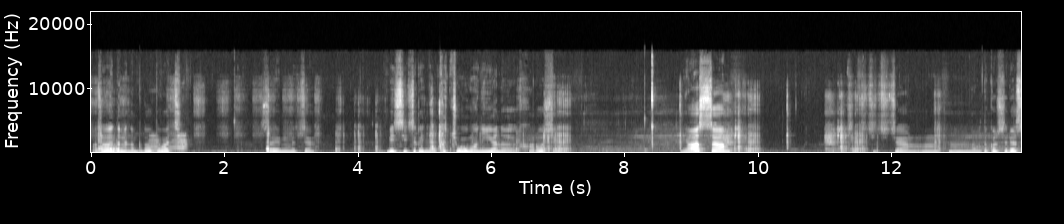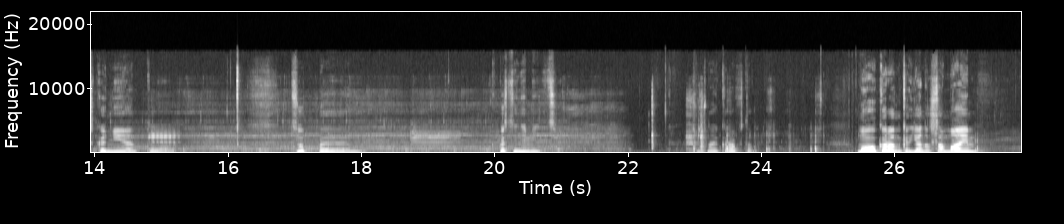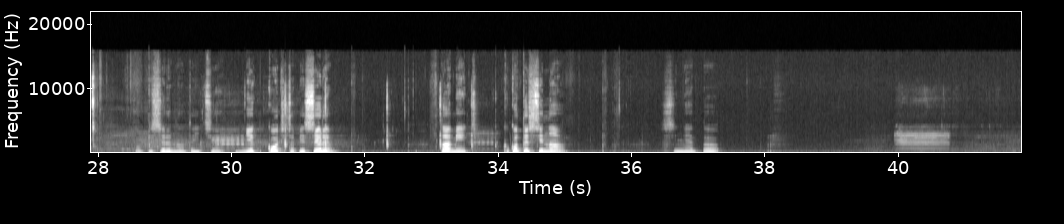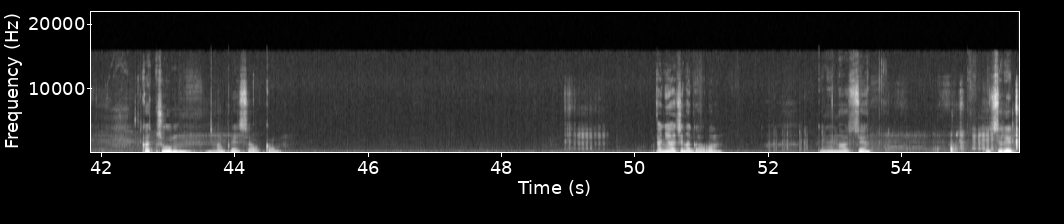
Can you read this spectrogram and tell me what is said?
А то я домена буду убивать. Саймите. Бесители не хочу, они я на хорошие. Мясо. Вот такой резко нету. Супер. Кости не иметь. Знаю крафта. Мол, коранка Яна сама им. Вот писали надо идти. Не котится писали. Да, медь. Какой-то сина. Синя это... Хочу. Ну, присялка. Они один огорон. Ты не носи. Вечерит.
